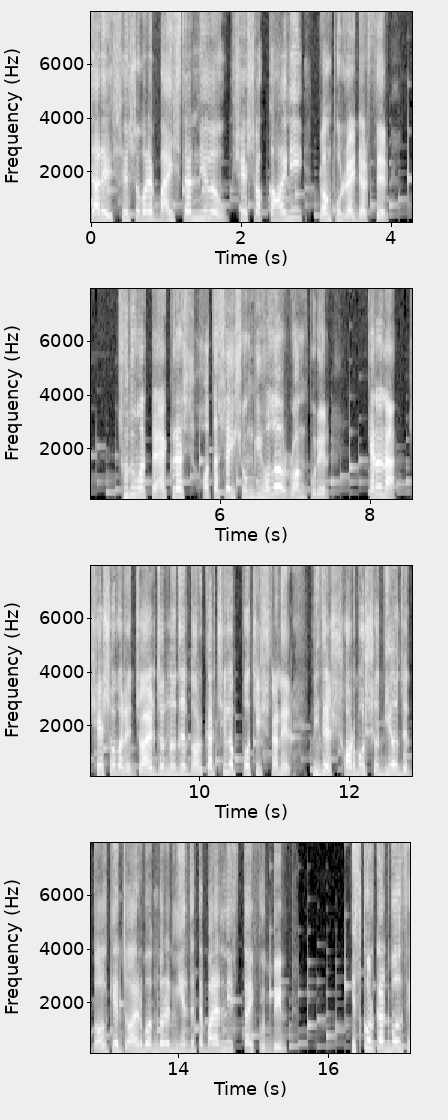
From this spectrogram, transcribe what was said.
চারে শেষ ওভারে বাইশ রান নিলেও শেষ ছক্কা হয়নি রংপুর রাইডার্সের। শুধুমাত্র একরাশ হতাশাই সঙ্গী হলো রংপুরের। কেননা, শেষ ওভারে জয়ের জন্য যে দরকার ছিল পঁচিশ রানের, নিজের সর্বস্ব দিয়েও যে দলকে জয়ের বন্দরে নিয়ে যেতে পারেননি সাইফুদ্দিন। স্কোর কার্ড বলছে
